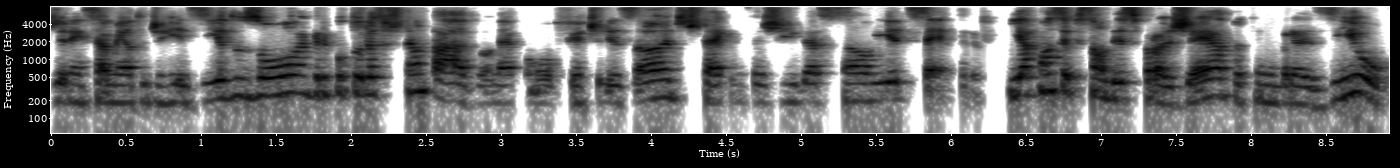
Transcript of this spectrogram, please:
gerenciamento de resíduos ou agricultura sustentável, né, como fertilizantes, técnicas de irrigação e etc. E a concepção desse projeto aqui no Brasil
